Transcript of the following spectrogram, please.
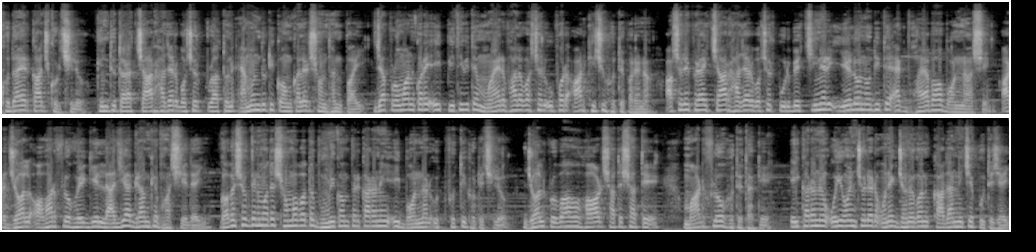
খোদায়ের কাজ করছিল, কিন্তু তারা চার হাজার বছর পুরাতন এমন দুটি কঙ্কালের সন্ধান পায়, যা প্রমাণ করে এই পৃথিবীতে মায়ের ভালোবাসার উপর আর কিছু হতে পারে না। আসলে প্রায় চার হাজার বছর পূর্বে চীনের ইয়েলো নদীতে এক ভয়াবহ বন্যা আসে, আর জল ওভারফ্লো হয়ে গিয়ে লাজিয়া গ্রামকে ভাসিয়ে দেয়। গবেষকদের মতে সম্ভবত ভূমিকম্পের কারণেই এই বন্যার উৎপত্তি ঘটেছিল। জল প্রবাহ হওয়ার সাথে সাথে মাড ফ্লো হতে থাকে। এই কারণে ওই অঞ্চলের অনেক জনগণ কাদার নিচে পুঁতে যায়।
